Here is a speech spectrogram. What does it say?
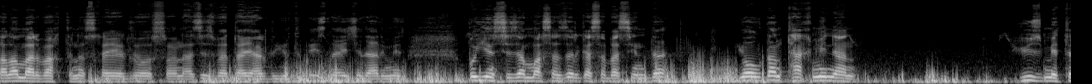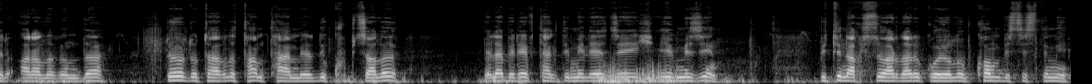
Salamlar vaxtınız xeyirli olsun aziz və dəyərli YouTube izləyicilərimiz. Bu gün sizə Masazır qəsəbəsində yoldan təxminən 100 metr aralığında 4 otaqlı tam təmirli kupçalı belə bir ev təqdim edəcəyik. Evimizin bütün aksesuarları qoyulub, kombi sistemi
